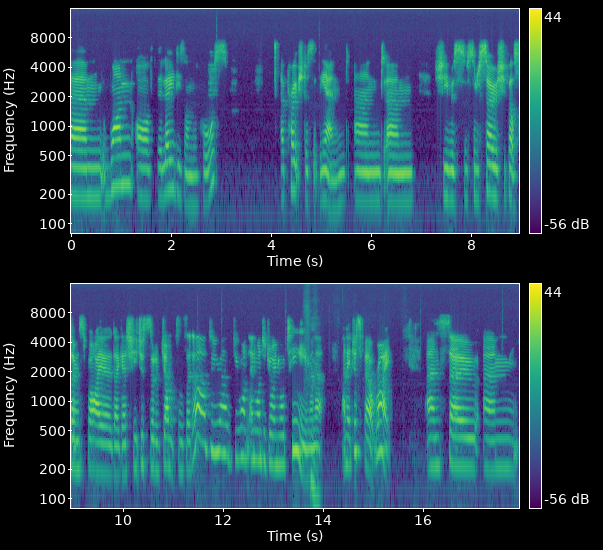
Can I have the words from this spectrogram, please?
um, one of the ladies on the course approached us at the end, and um, she was sort of so she felt so inspired. I guess she just sort of jumped and said, "Oh, do you have, do you want anyone to join your team?" And it, and it just felt right. And so um,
